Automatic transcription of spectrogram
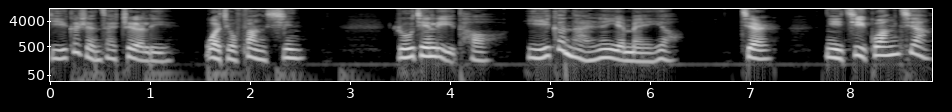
一个人在这里，我就放心。如今里头。一个男人也没有。今儿你既光降，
